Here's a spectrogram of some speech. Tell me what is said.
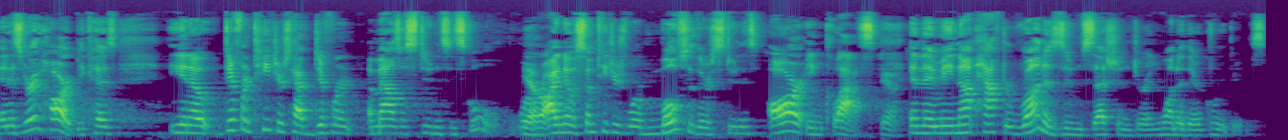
And it's very hard because you know different teachers have different amounts of students in school. Where Yeah. I know some teachers where most of their students are in class Yeah. and they may not have to run a Zoom session during one of their groupings.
